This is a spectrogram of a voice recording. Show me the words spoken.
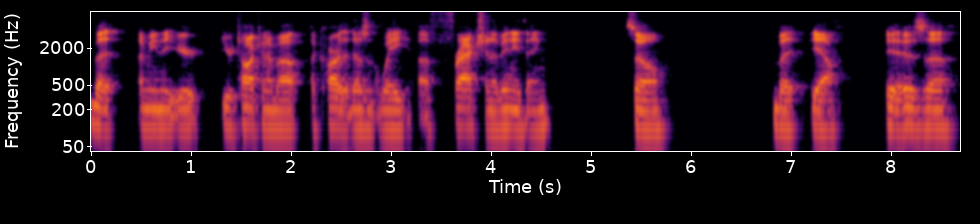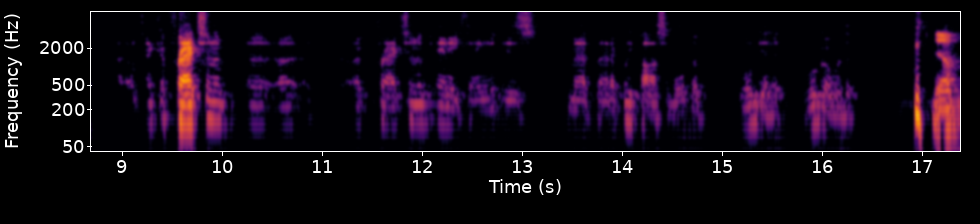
But I mean you're you're talking about a car that doesn't weigh a fraction of anything. So but yeah, it is uh I don't think a fraction of uh, uh, a fraction of anything is mathematically possible, but we'll get it. We'll go with it. yeah.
